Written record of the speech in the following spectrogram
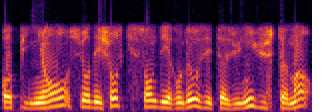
opinion sur des choses qui sont déroulées aux États-Unis, justement,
